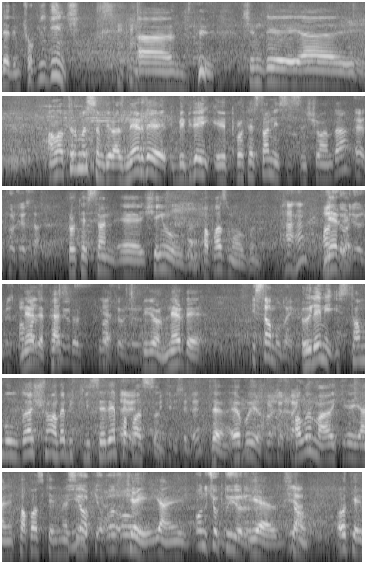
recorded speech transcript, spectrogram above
Dedim çok ilginç. Ee, Şimdi e, anlatır mısın biraz? Nerede? Bir de e, protestan nesilsin şu anda. Evet protestan. Protestan e, şey mi oldun? Papaz mı oldun? Hı hı. Pastör Nerede? diyoruz biz. Papaz Nerede? Pastör. Pastör diyoruz. Biliyorum. Nerede? İstanbul'dayım. Öyle mi? İstanbul'da şu anda bir kilisede papazsın. Evet, bir kilisede. Tamam. E buyur. Protestan Alınma. E, Yani papaz kelimesi. Yok, yok, o- o- Şey yani. Onu çok duyuyoruz. Yeah, tamam. Okey.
